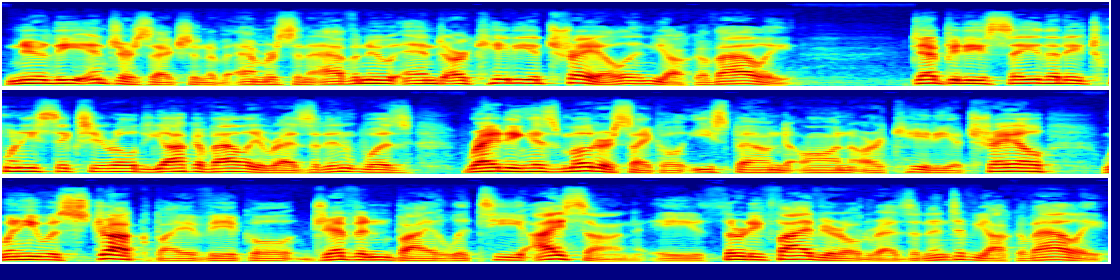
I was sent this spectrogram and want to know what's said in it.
near the intersection of Emerson Avenue and Arcadia Trail in Yucca Valley. Deputies say that a 26 year old Yucca Valley resident was riding his motorcycle eastbound on Arcadia Trail when he was struck by a vehicle driven by Lati Ison, a 35 year old resident of Yucca Valley.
